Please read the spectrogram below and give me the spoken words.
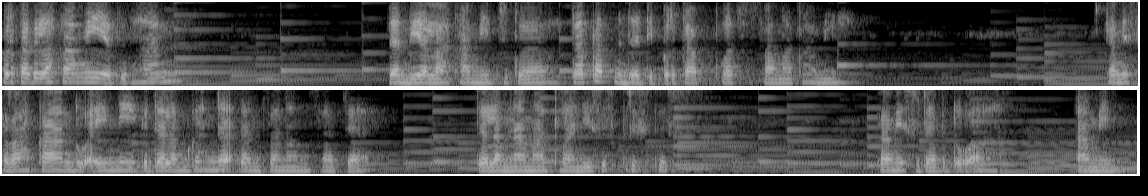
Berkatilah kami ya Tuhan, dan biarlah kami juga dapat menjadi berkat buat sesama kami. Kami serahkan doa ini ke dalam kehendak dan sanamu saja. Dalam nama Tuhan Yesus Kristus, kami sudah berdoa. Amin.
